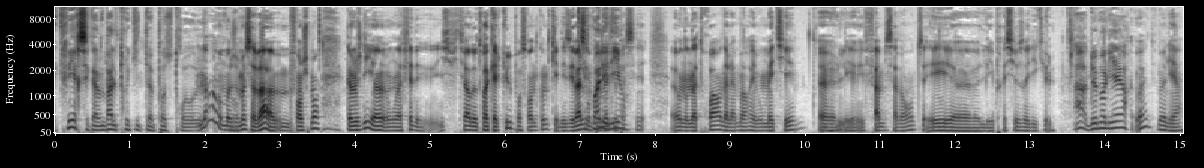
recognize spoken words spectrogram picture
Écrire, c'est quand même pas le truc qui te pose trop... Non, moi, je- moi ça va. euh, Franchement, comme je dis, hein, on a fait, des- il suffit de faire deux trois calculs pour se rendre compte qu'il y a des évals C'est quoi peut les livres. Euh, on en a trois. On a la mort et mon métier, euh, Les femmes savantes et euh, Les précieuses ridicules. Ah, deux Molière. Ouais, de Molière.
